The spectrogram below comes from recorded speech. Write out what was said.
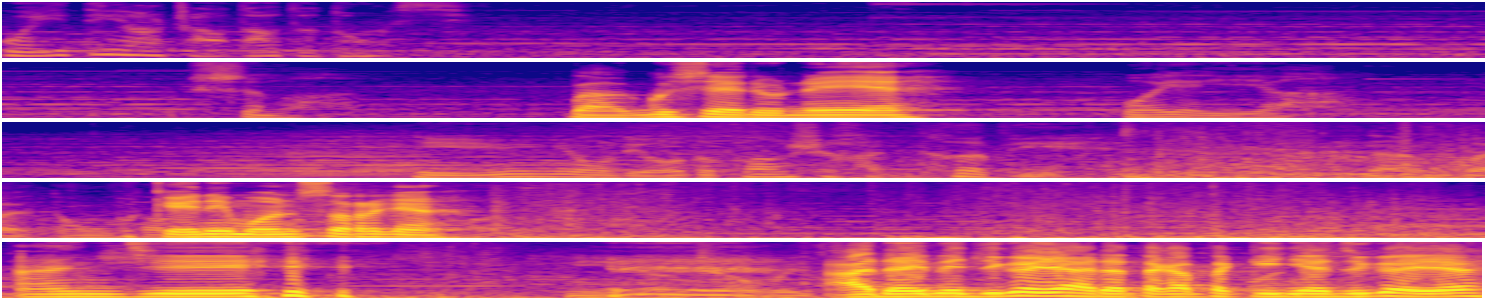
我一定要找到的东西。是吗？ Bagus ya dunia ya. 我也一样。你运用流的方式很特别，难怪东方。 Oke ini monsternya. Anjir. ada ini juga ya, ada teka-tekinya juga ya.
